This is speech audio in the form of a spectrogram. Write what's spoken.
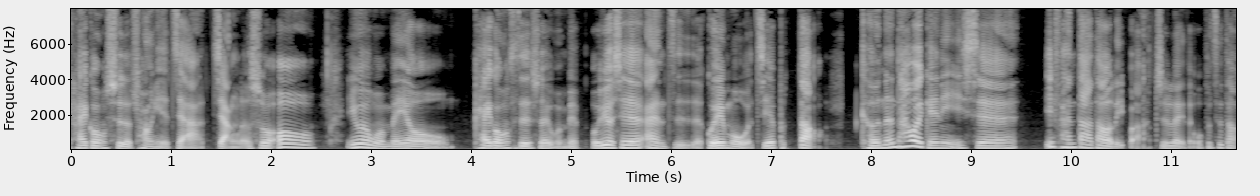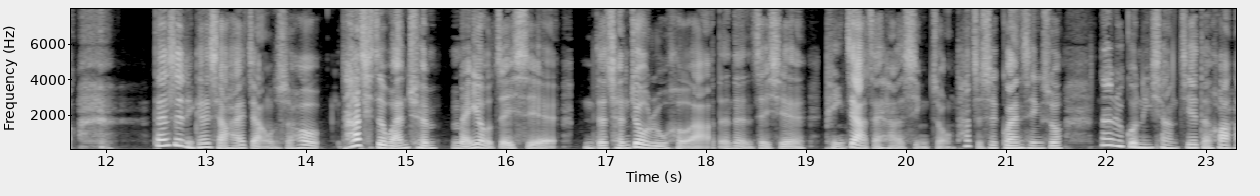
开公司的创业家讲了说：“哦，因为我没有开公司，所以我没我有些案子的规模我接不到。”可能他会给你一些一番大道理吧之类的，我不知道。但是你跟小孩讲的时候，他其实完全没有这些你的成就如何啊等等这些评价在他的心中，他只是关心说：那如果你想接的话，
